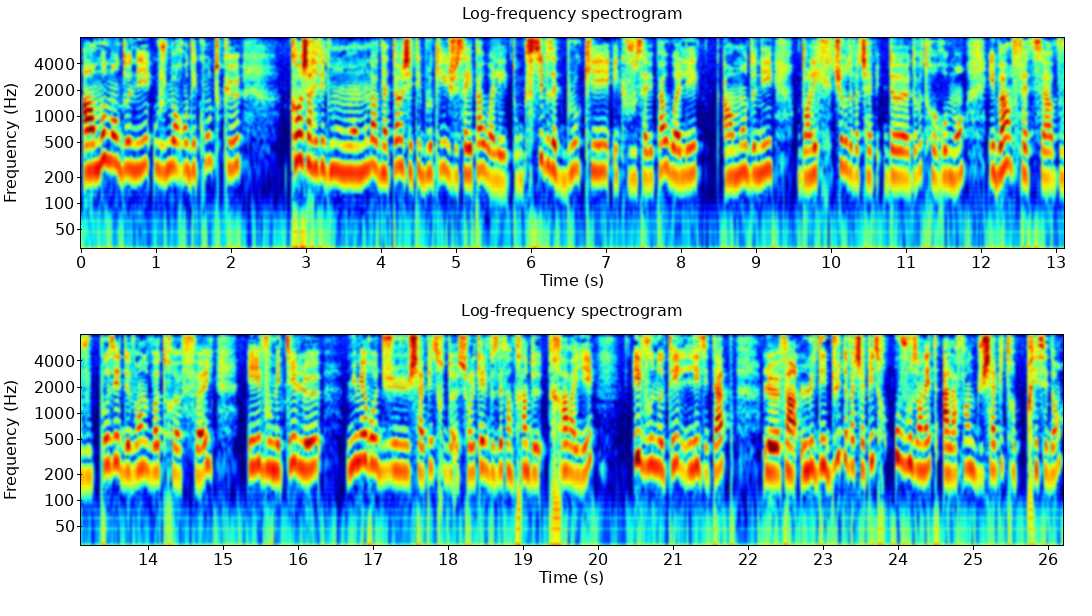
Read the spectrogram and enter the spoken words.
à un moment donné où je me rendais compte que quand j'arrivais de mon, ordinateur, j'étais bloquée et que je ne savais pas où aller. Donc si vous êtes bloqué et que vous ne savez pas où aller à un moment donné dans l'écriture de votre, de votre roman, et eh ben faites ça. Vous vous posez devant votre feuille et vous mettez le numéro du chapitre sur lequel vous êtes en train de travailler et vous notez les étapes, le, enfin, le début de votre chapitre, où vous en êtes à la fin du chapitre précédent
